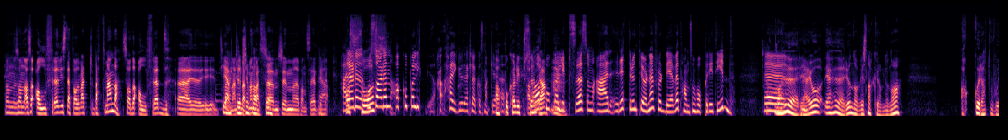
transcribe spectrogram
Sånn, sånn, altså Alfred, Hvis dette hadde vært Batman, da, så hadde Alfred, uh, tjeneren til Batman, vært en sjimpanse. Helt Ja. riktig. Og så- er det en akopalypse Herregud, jeg klarer ikke å snakke. Apokalypse. Ja. mm. som er rett rundt hjørnet, for det vet han som hopper i tid. Nå Eh, hører jeg jo Jeg hører jo når vi snakker om det nå Akkurat hvor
